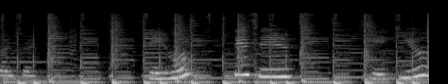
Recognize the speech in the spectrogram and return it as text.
12.30. Stay home, stay safe, stay tuned.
